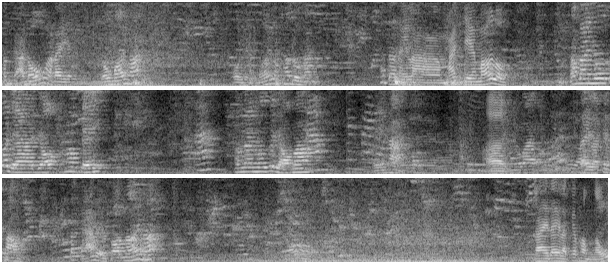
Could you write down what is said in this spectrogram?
tất cả đố ở đây. Đố mới hết ôi này mới lắm hết luôn anh hết cái này là mái che mới luôn. Hôm nay mưa có giờ dột không chị? Hôm nay mưa có dột không? Vậy hả? Ờ đây là cái phòng. Tất cả đều con mới hết đây đây là cái phòng ngủ.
